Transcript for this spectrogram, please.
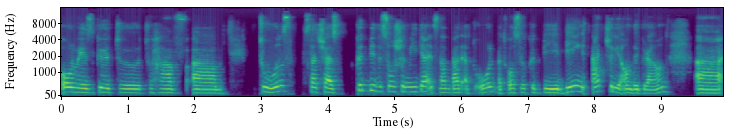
always good to, to have um, tools such as could be the social media it's not bad at all but also could be being actually on the ground. Uh,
